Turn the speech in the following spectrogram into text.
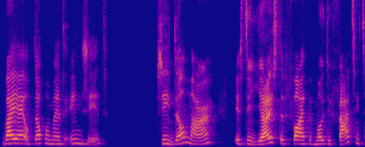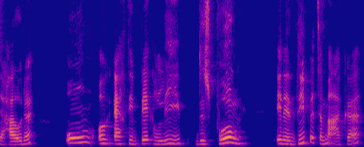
waar jij op dat moment in zit, zie dan maar, is de juiste vibe en motivatie te houden om ook echt die big leap, de sprong in het diepe te maken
